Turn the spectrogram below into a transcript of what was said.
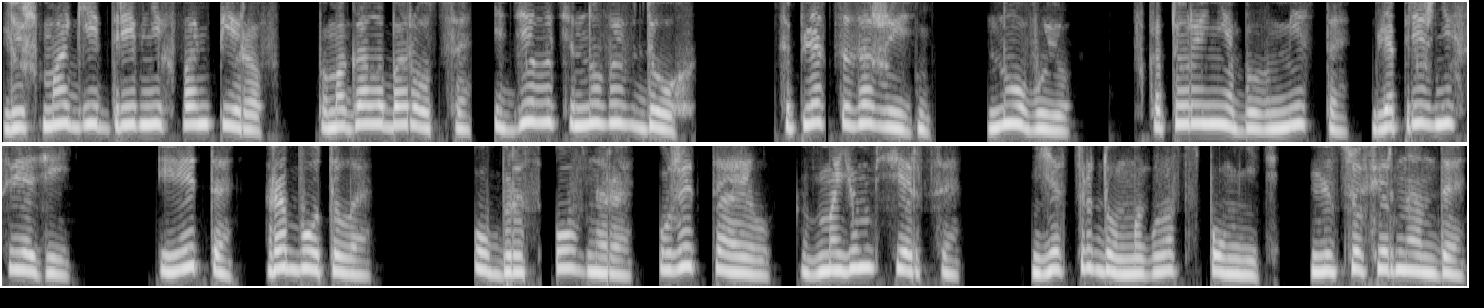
Лишь магия древних вампиров помогала бороться и делать новый вдох, цепляться за жизнь, новую, в которой не было места для прежних связей. И это работало. Образ Овнера уже таял в моем сердце. Я с трудом могла вспомнить лицо Фернанда.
